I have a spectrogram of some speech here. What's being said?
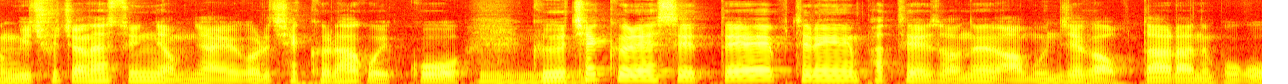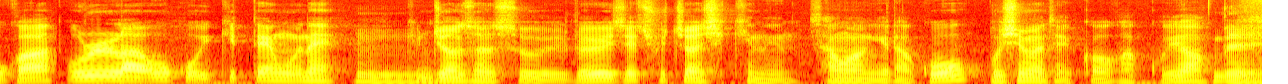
경기 출전할 수 있냐 없냐 이거를 체크를 하고 있고 음, 그 체크를 했을 때 트레이닝 파트에서는 아 문제가 없다라는 보고가 올라오고 있기 때문에 음, 김주현 선수를 이제 출전시키는 상황이라고 보시면 될 것 같고요. 네.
